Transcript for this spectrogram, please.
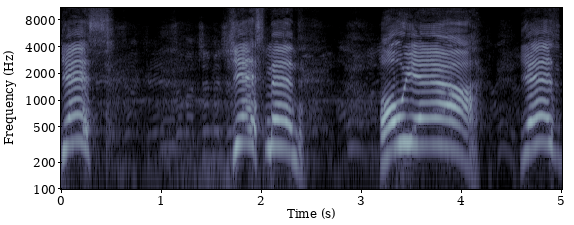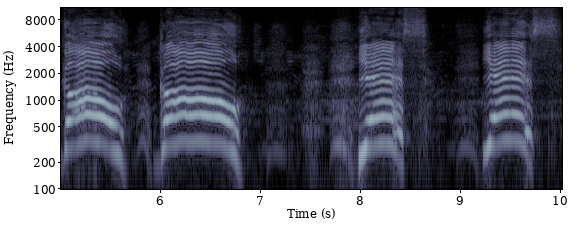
Yes, Yes, man! Oh, yeah! Yes, go! Go! Yes! Yes!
